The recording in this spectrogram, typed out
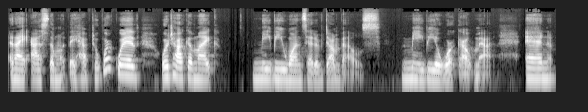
and i ask them what they have to work with we're talking like maybe one set of dumbbells maybe a workout mat. And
